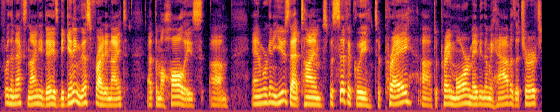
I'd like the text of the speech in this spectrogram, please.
for the next 90 days, beginning this Friday night at the Mahali's. Um, and we're going to use that time specifically to pray, uh, to pray more maybe than we have as a church.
